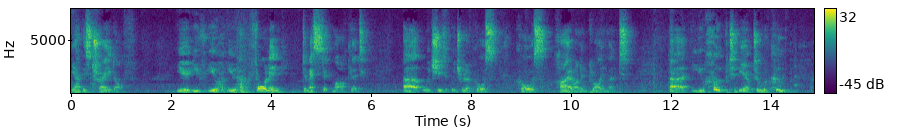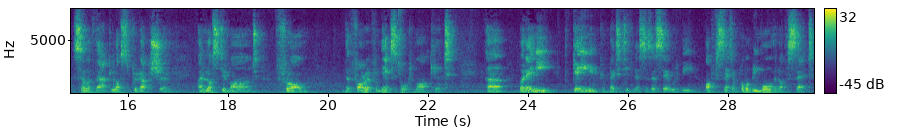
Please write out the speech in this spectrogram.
you have this trade-off. You, you, you, you have a falling domestic market, uh, which, is, which will of course cause higher unemployment. Uh, you hope to be able to recoup some of that lost production and lost demand from the foreign, from the export market. Uh, but any gain in competitiveness, as I say, would be offset and probably more than offset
